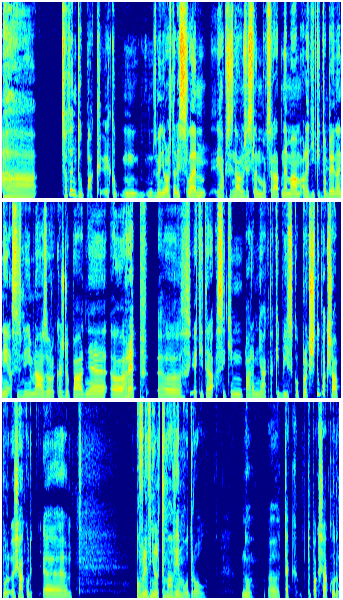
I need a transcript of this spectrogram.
A co ten Tupak? Jako, mm, zmiňoval jsi tady slam, já přiznávám, že slam moc rád nemám, ale díky tobě na něj asi změním názor. Každopádně uh, rap uh, je ti teda asi tím pádem nějak taky blízko. Proč tu pak Šápur, Šákur uh, ovlivnil tmavě modrou? No, tak Tupak Šákur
